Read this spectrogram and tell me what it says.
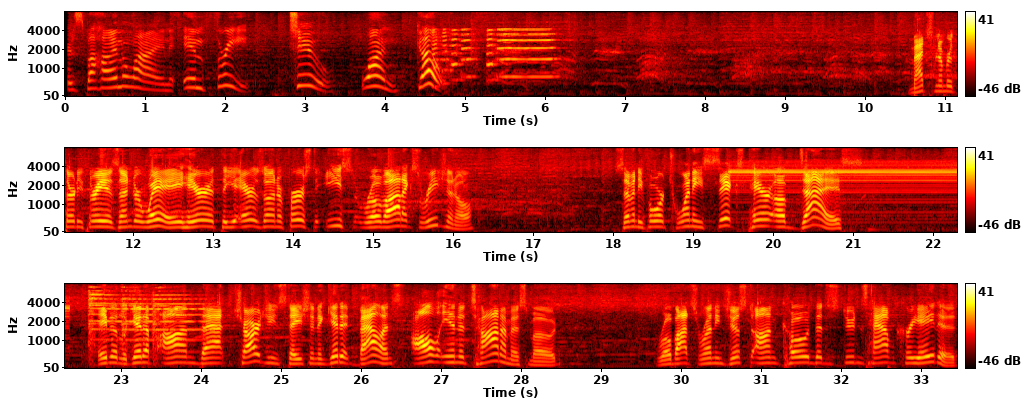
behind the line in three, two, one, go. Match number 33 is underway here at the Arizona First East Robotics Regional. 74 26 pair of dice. Able to get up on that charging station and get it balanced, all in autonomous mode. Robots running just on code that students have created.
